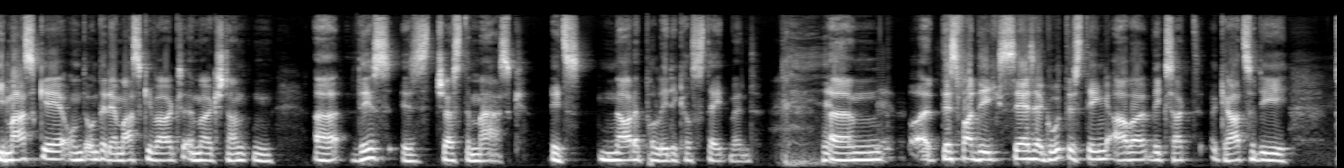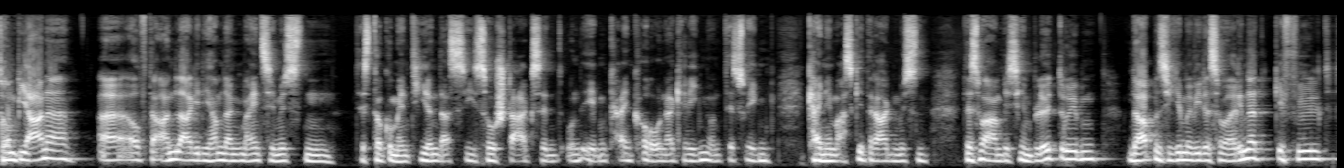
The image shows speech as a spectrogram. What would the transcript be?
die Maske und unter der Maske war immer gestanden, uh, this is just a mask. It's not a political statement. ähm, das fand ich sehr, sehr gutes Ding, aber wie gesagt, gerade so die Trumpianer äh, auf der Anlage, die haben dann gemeint, sie müssten das dokumentieren, dass sie so stark sind und eben kein Corona kriegen und deswegen keine Maske tragen müssen. Das war ein bisschen blöd drüben. Und da hat man sich immer wieder so erinnert gefühlt.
